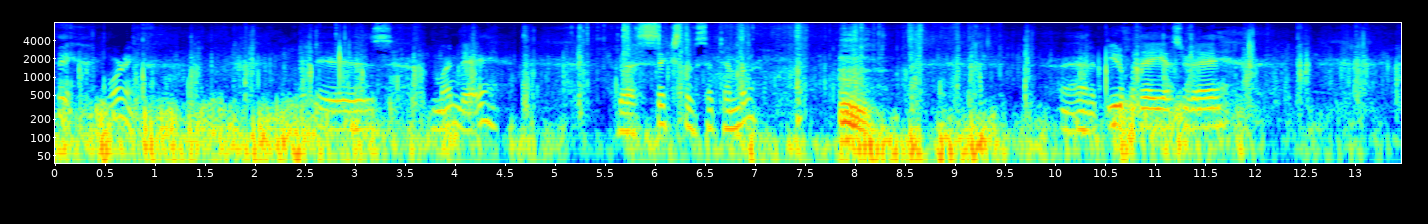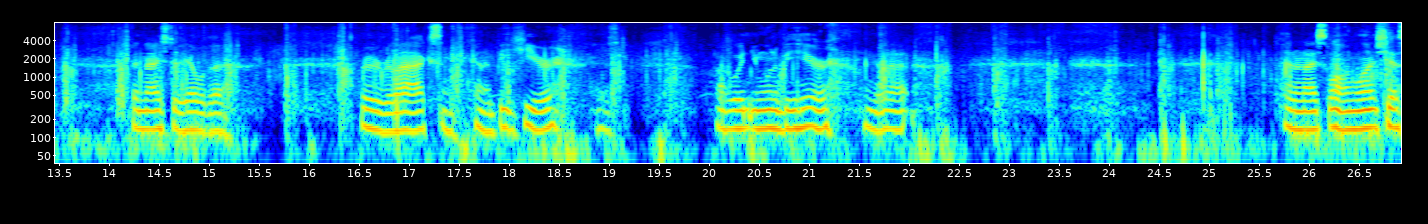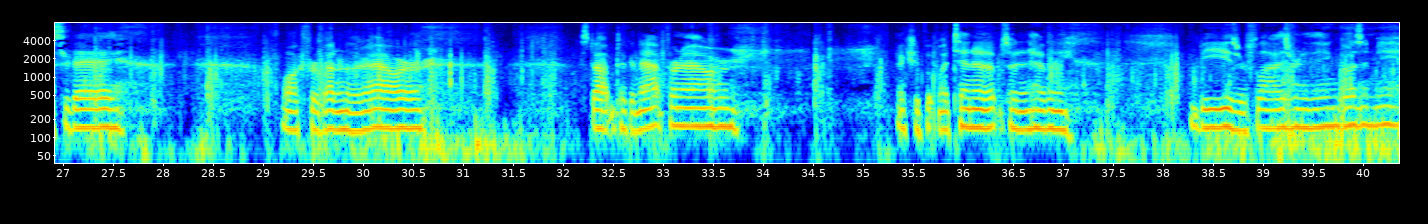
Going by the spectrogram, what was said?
Hey, good morning. It is Monday, the 6th of September. I had a beautiful day yesterday. It's been nice to be able to really relax and kind of be here. Why wouldn't you want to be here? Look at that. Had a nice long lunch yesterday. Walked for about another hour. Stopped and took a nap for an hour. Actually put my tent up so I didn't have any bees or flies or anything buzzing me.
